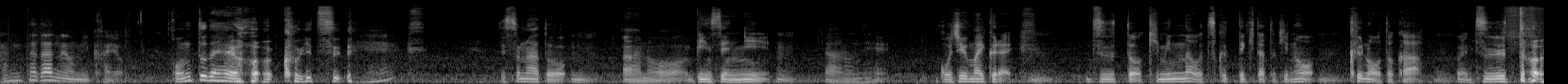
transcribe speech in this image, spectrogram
サンタ頼みかよ。本当だよこいつ。え？でその後うん。あの便箋にうん。あのね50枚くらい。うんずっと「君の名」を作ってきた時のうん。苦悩とかうん。ずっと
